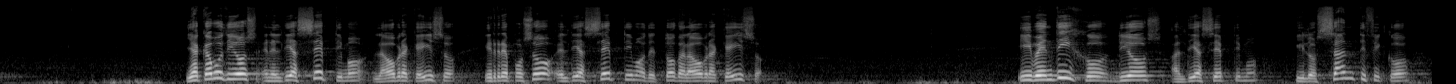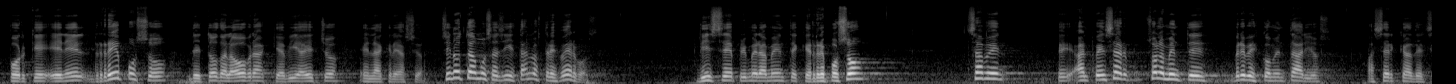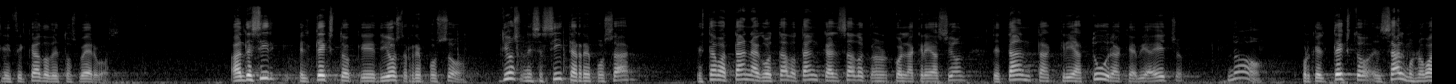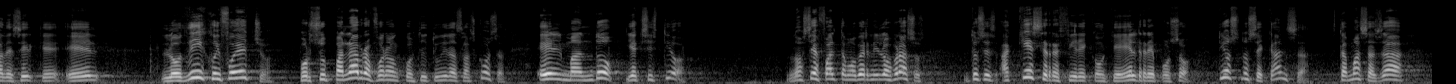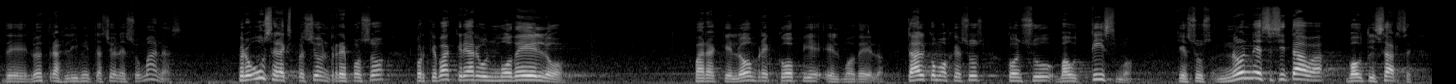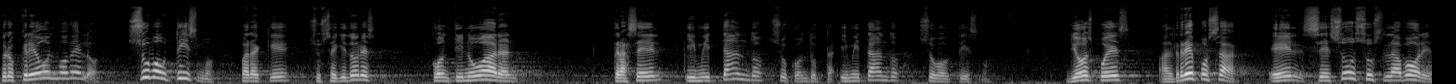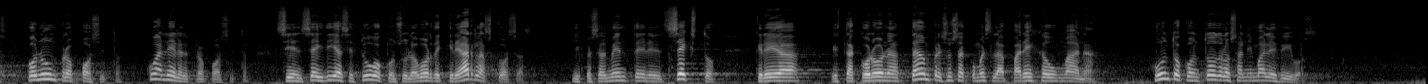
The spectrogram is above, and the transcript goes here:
Y acabó Dios en el día séptimo la obra que hizo y reposó el día séptimo de toda la obra que hizo. Y bendijo Dios al día séptimo y lo santificó porque en él reposó de toda la obra que había hecho en la creación. Si notamos allí, están los tres verbos. Dice primeramente que reposó. Saben, eh, al pensar solamente breves comentarios acerca del significado de estos verbos, al decir el texto que Dios reposó, Dios necesita reposar. Estaba tan agotado, tan cansado con, la creación de tanta criatura que había hecho. No, porque el texto en Salmos nos va a decir que Él lo dijo y fue hecho. Por su palabra fueron constituidas las cosas. Él mandó y existió. No hacía falta mover ni los brazos. Entonces, ¿a qué se refiere con que Él reposó? Dios no se cansa, está más allá de nuestras limitaciones humanas. Pero usa la expresión reposó porque va a crear un modelo para que el hombre copie el modelo. Tal como Jesús con su bautismo. Jesús no necesitaba bautizarse, pero creó un modelo, su bautismo, para que sus seguidores continuaran tras él, imitando su conducta, imitando su bautismo. Dios pues, al reposar, él cesó sus labores con un propósito. ¿Cuál era el propósito? Si en seis días estuvo con su labor de crear las cosas, y especialmente en el sexto crea esta corona tan preciosa como es la pareja humana, junto con todos los animales vivos.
